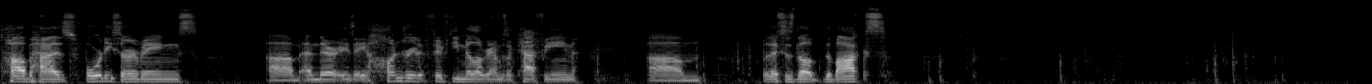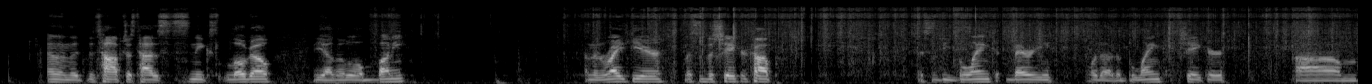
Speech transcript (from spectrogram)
tub has 40 servings. Um, and there is a 150 milligrams of caffeine. Um, but this is the, the box. And then the, the top just has Sneak's logo. Yeah, the little bunny. And then right here, this is the shaker cup. This is the blank berry or the, the blank shaker. Um,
